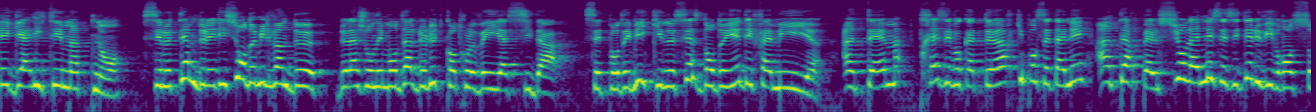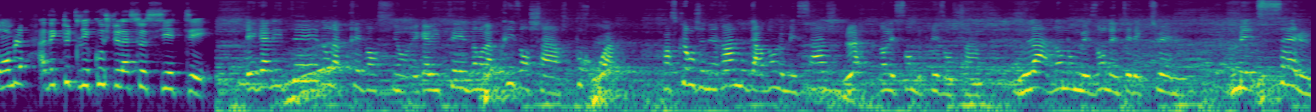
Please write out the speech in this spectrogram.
Égalité maintenant. C'est le thème de l'édition 2022 de la Journée mondiale de lutte contre le VIH-Sida. Cette pandémie qui ne cesse d'endeuiller des familles. Un thème très évocateur qui pour cette année interpelle sur la nécessité de vivre ensemble avec toutes les couches de la société. Égalité dans la prévention, égalité dans la prise en charge. Pourquoi? Parce qu'en général, nous gardons le message là, dans les centres de prise en charge, là, dans nos maisons d'intellectuels. Mais seuls,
